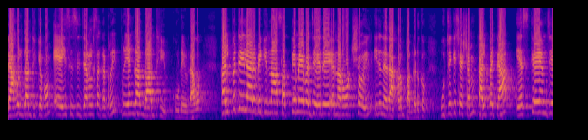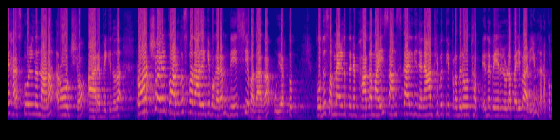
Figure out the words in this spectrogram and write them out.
രാഹുൽ ഗാന്ധിക്കൊപ്പം എ ജനറൽ സെക്രട്ടറി പ്രിയങ്ക ഗാന്ധിയും കൂടെ ഉണ്ടാകും കൽപ്പറ്റയിൽ ആരംഭിക്കുന്ന സത്യമേവ ജയതേ എന്ന റോഡ് ഷോയിൽ ഇരു നേതാക്കളും പങ്കെടുക്കും. ഉച്ചയ്ക്ക് ശേഷം Kalpetta S K M J ഹൈസ്കൂളിൽ നിന്നാണ് റോഡ് ഷോ ആരംഭിക്കുന്നത്. റോഡ് ഷോയിൽ കോൺഗ്രസ് പതാകയ്ക്ക് പകരം ദേശീയ പതാക ഉയർത്തും. പൊതുസമ്മേളനത്തിന്റെ ഭാഗമായി സാംസ്കാരിക ജനാധിപത്യ പ്രതിരോധം എന്ന പേരിലുള്ള പരിപാടിയും നടക്കും.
